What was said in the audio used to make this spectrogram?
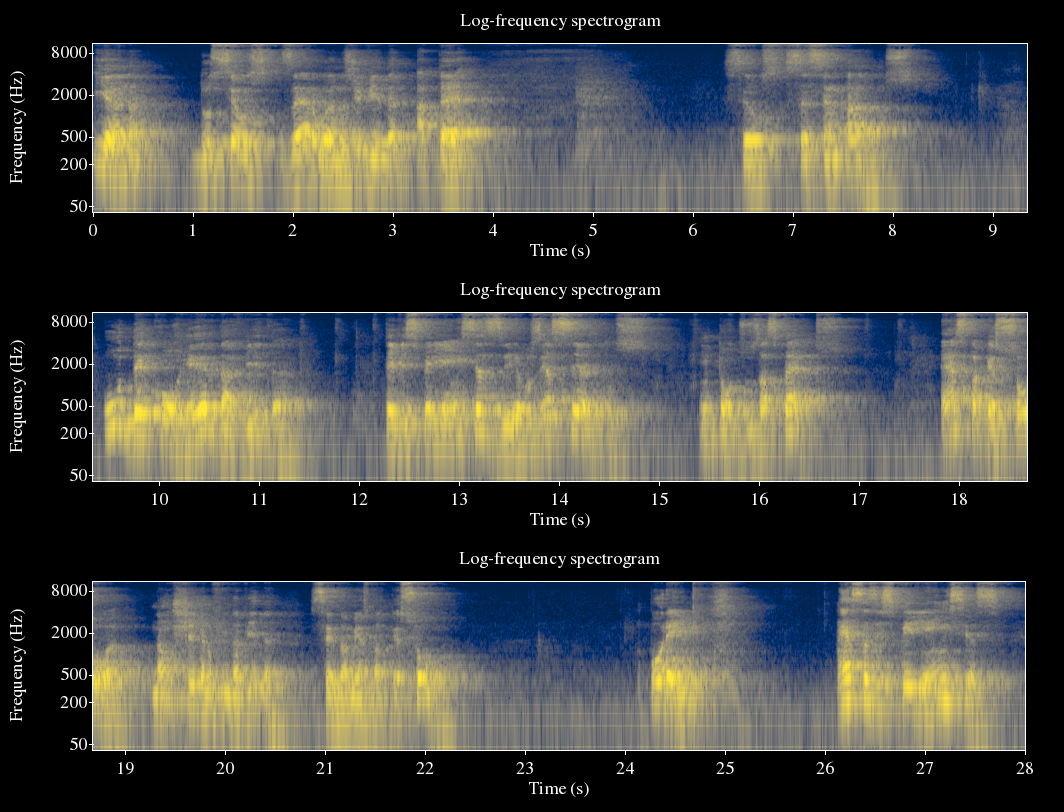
e Ana, dos seus zero anos de vida até seus 60 anos. O decorrer da vida teve experiências, erros e acertos em todos os aspectos. Esta pessoa não chega no fim da vida sendo a mesma pessoa. Porém, essas experiências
